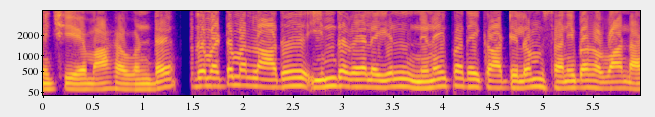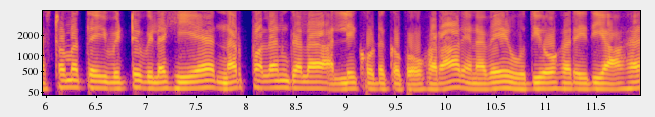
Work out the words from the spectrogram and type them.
நிச்சயமாக உண்டு. அது மட்டுமல்லாது இந்த வேளையில் நினைப்பதை காட்டிலும் சனி பகவான் அஷ்டமத்தை விட்டு விலகிய நற்பலன்களை அள்ளி கொடுக்க போகிறார். எனவே உத்தியோக ரீதியாக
